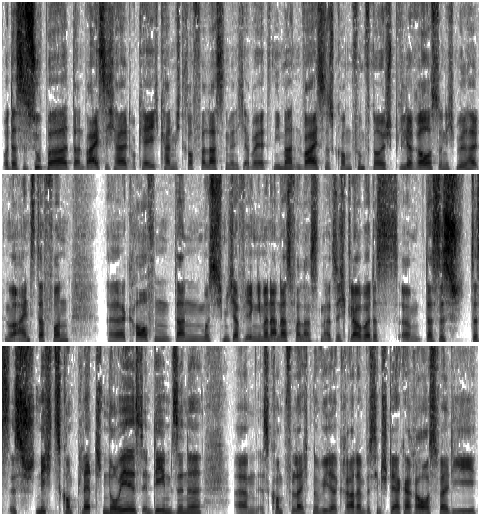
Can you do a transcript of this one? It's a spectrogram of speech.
und das ist super, dann weiß ich halt, okay, ich kann mich drauf verlassen. Wenn ich aber jetzt niemanden weiß, es kommen fünf neue Spiele raus und ich will halt nur eins davon äh, kaufen, dann muss ich mich auf irgendjemand anders verlassen. Also ich glaube, das, ähm, das ist das ist nichts komplett Neues in dem Sinne. Ähm, es kommt vielleicht nur wieder gerade ein bisschen stärker raus, weil die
